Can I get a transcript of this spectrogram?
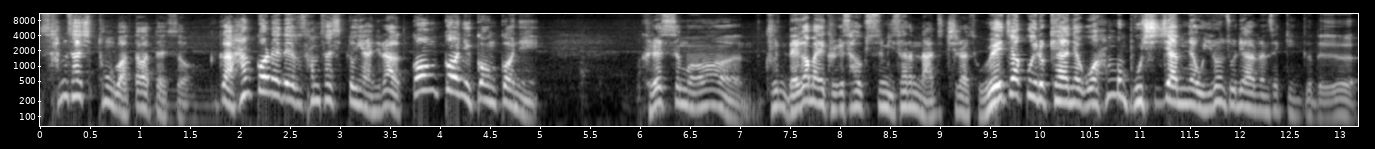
3, 40통으로 왔다 갔다 했어. 그러니까 한 건에 대해서 3, 40통이 아니라 건건이 건건이 그랬으면 그 내가 만약 그렇게 사고 있으면 이 사람 나한테 치라서 왜 자꾸 이렇게 하냐고 한번 보시지 않냐고 이런 소리 하는 새끼거든.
